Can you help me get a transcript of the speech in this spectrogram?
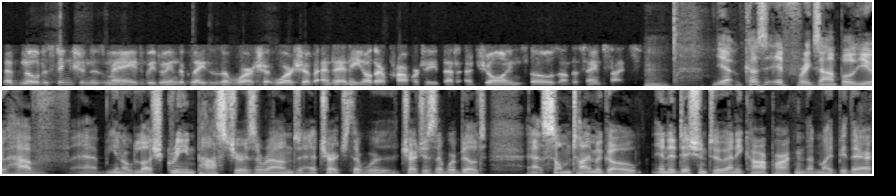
that no distinction is made between the places of worship, worship and any other property that adjoins those on the same sites. Yeah, because if, for example, you have uh, you know lush green pastures around a church that were churches that were built uh, some time ago, in addition to any car parking that might be there,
